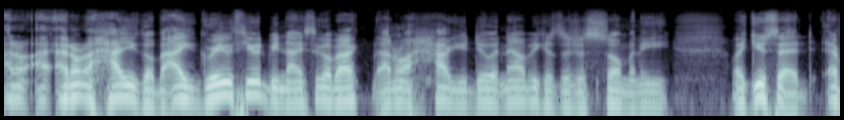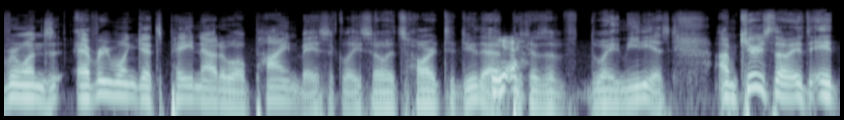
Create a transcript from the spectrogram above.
I don't, I, I don't know how you go back. I agree with you; it'd be nice to go back. I don't know how you do it now because there's just so many. Like you said, everyone's everyone gets paid now to opine, basically. So it's hard to do that Yeah. because of the way the media is. I'm curious though. It, it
